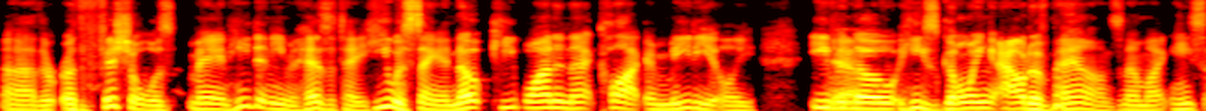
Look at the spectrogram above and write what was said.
uh, the, the, official was man. He didn't even hesitate. He was saying, "Nope, keep winding that clock immediately," even yeah. though he's going out of bounds. And I'm like, he's.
